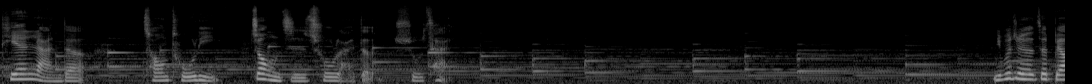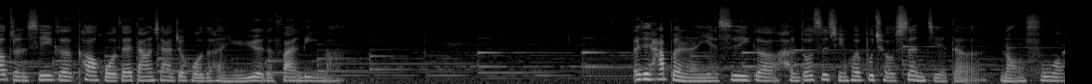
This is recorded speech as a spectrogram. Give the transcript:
天然的，从土里种植出来的蔬菜。你不觉得这标准是一个靠活在当下就活得很愉悦的范例吗？而且他本人也是一个很多事情会不求甚解的农夫哦。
